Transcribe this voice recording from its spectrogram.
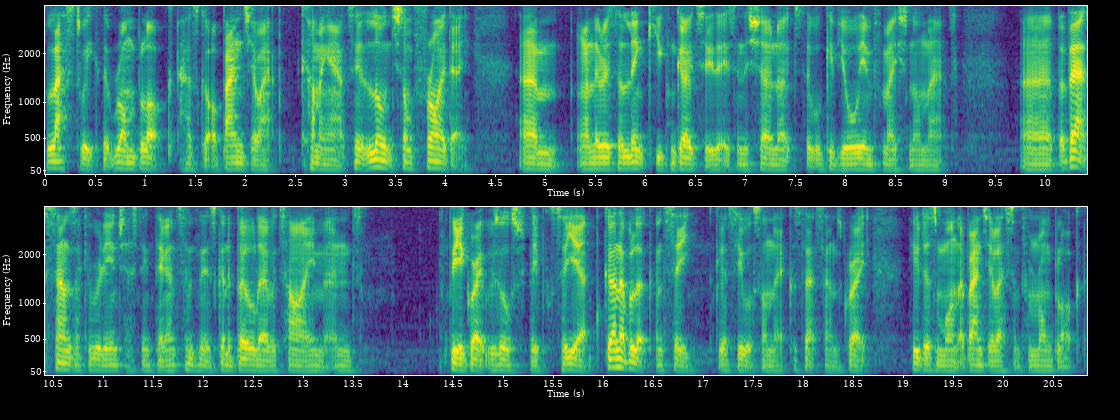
last week that Ron Block has got a banjo app coming out. It launched on Friday, um, and there is a link you can go to that is in the show notes that will give you all the information on that. Uh, but that sounds like a really interesting thing and something that's going to build over time and be a great resource for people. So yeah, go and have a look and see, go and see what's on there because that sounds great. Who doesn't want a banjo lesson from Ron Block?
